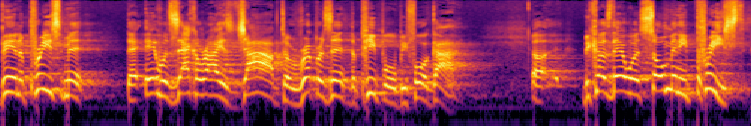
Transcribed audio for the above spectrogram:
Being a priest meant that it was Zechariah's job to represent the people before God. Uh, because there were so many priests,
